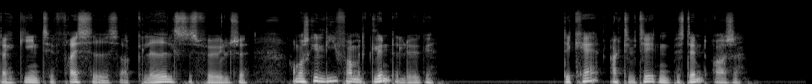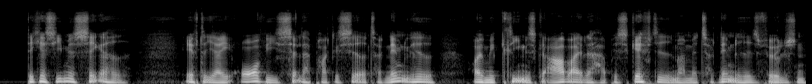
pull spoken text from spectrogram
der kan give en tilfredsheds- og glædelsesfølelse, og måske ligefrem et glimt af lykke. Det kan aktiviteten bestemt også. Det kan jeg sige med sikkerhed, efter jeg i årvis selv har praktiseret taknemmelighed, og i mit kliniske arbejde har beskæftiget mig med taknemmelighedsfølelsen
